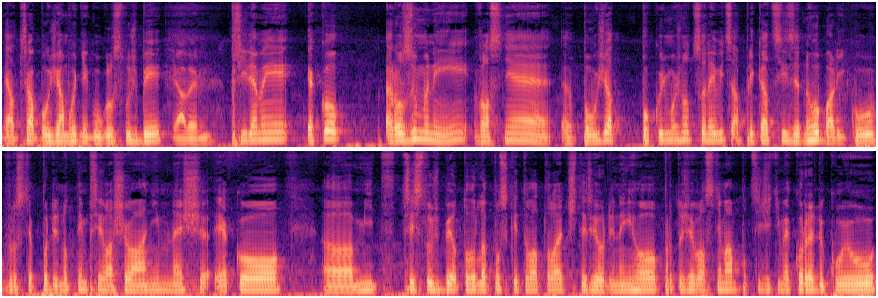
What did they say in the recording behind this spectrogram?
já třeba používám hodně Google služby. Já vím. Přijde mi jako rozumný vlastně eh, používat pokud možno co nejvíc aplikací z jednoho balíku, prostě pod jednotným přihlašováním, než jako uh, mít tři služby od tohohle poskytovatele, čtyři od jiného, protože vlastně mám pocit, že tím jako redukuju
